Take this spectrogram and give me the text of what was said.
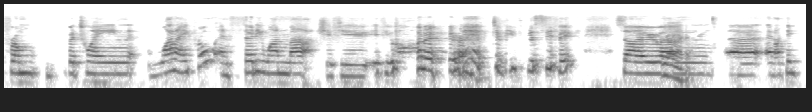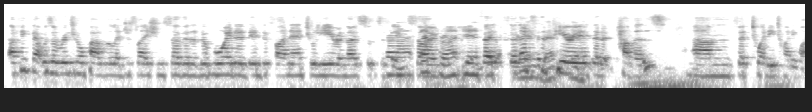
from between 1 April and 31 March, if you if you want to, right. to be specific. So, um, right. uh, and I think I think that was original part of the legislation, so that it avoided into financial year and those sorts of things. So, that's right. Yes, so, so that's the that. period yeah. that it covers um, for 2021.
